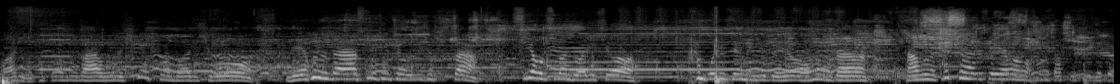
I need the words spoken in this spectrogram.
도와주고 파드소사 오늘 신경 없이만 도와주시고 내 혼을 다 수고성 채워주셨사 신경 없이만 도와주시오. 한 보내주세요, 맹겨줘요. 다, 다 오늘 살펴주세요. 다 쓰시겠죠.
